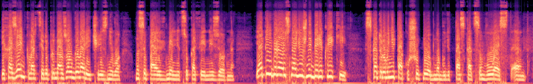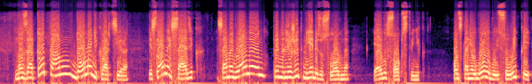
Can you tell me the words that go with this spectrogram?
и хозяин квартиры продолжал говорить через него, насыпая в мельницу кофейные зерна. «Я перебираюсь на южный берег реки, с которого не так уж удобно будет таскаться в Уэст-Энд». Но зато там дом, а не квартира. И славный садик. Самое главное, он принадлежит мне, безусловно. Я его собственник. Он склонил голову и с улыбкой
